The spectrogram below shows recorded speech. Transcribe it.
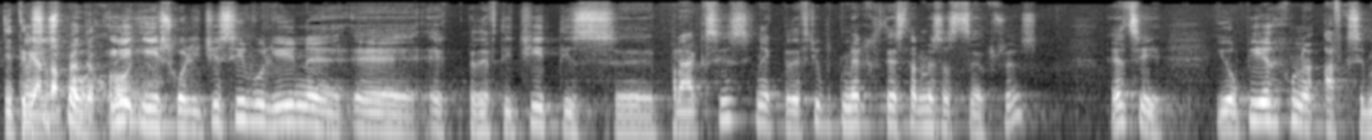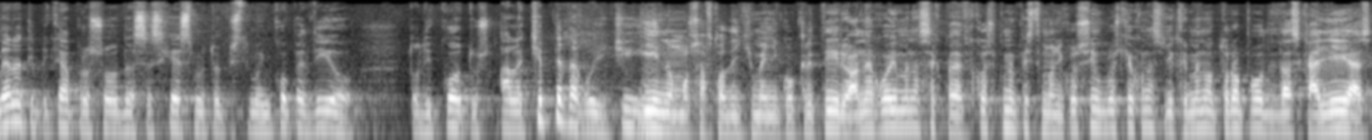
Ή 35 πω, χρόνια. Η, η σχολική σύμβουλη είναι ε, εκπαιδευτική της ε, πράξης, είναι εκπαιδευτική που μέχρι χθες ήταν μέσα στις αίθουσες, έτσι, οι οποίοι έχουν αυξημένα τυπικά προσόντα σε σχέση με το επιστημονικό πεδίο το δικό τους, αλλά και παιδαγωγική. Είναι όμως αυτό αντικειμενικό κριτήριο. Αν εγώ είμαι ένας εκπαιδευτικός που είμαι επιστημονικός σύμβουλος και έχω ένα συγκεκριμένο τρόπο διδασκαλίας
